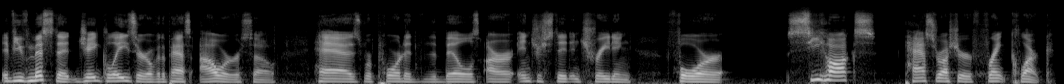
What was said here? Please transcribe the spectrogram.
If you've missed it, Jay Glazer over the past hour or so has reported the Bills are interested in trading for Seahawks pass rusher Frank Clark.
